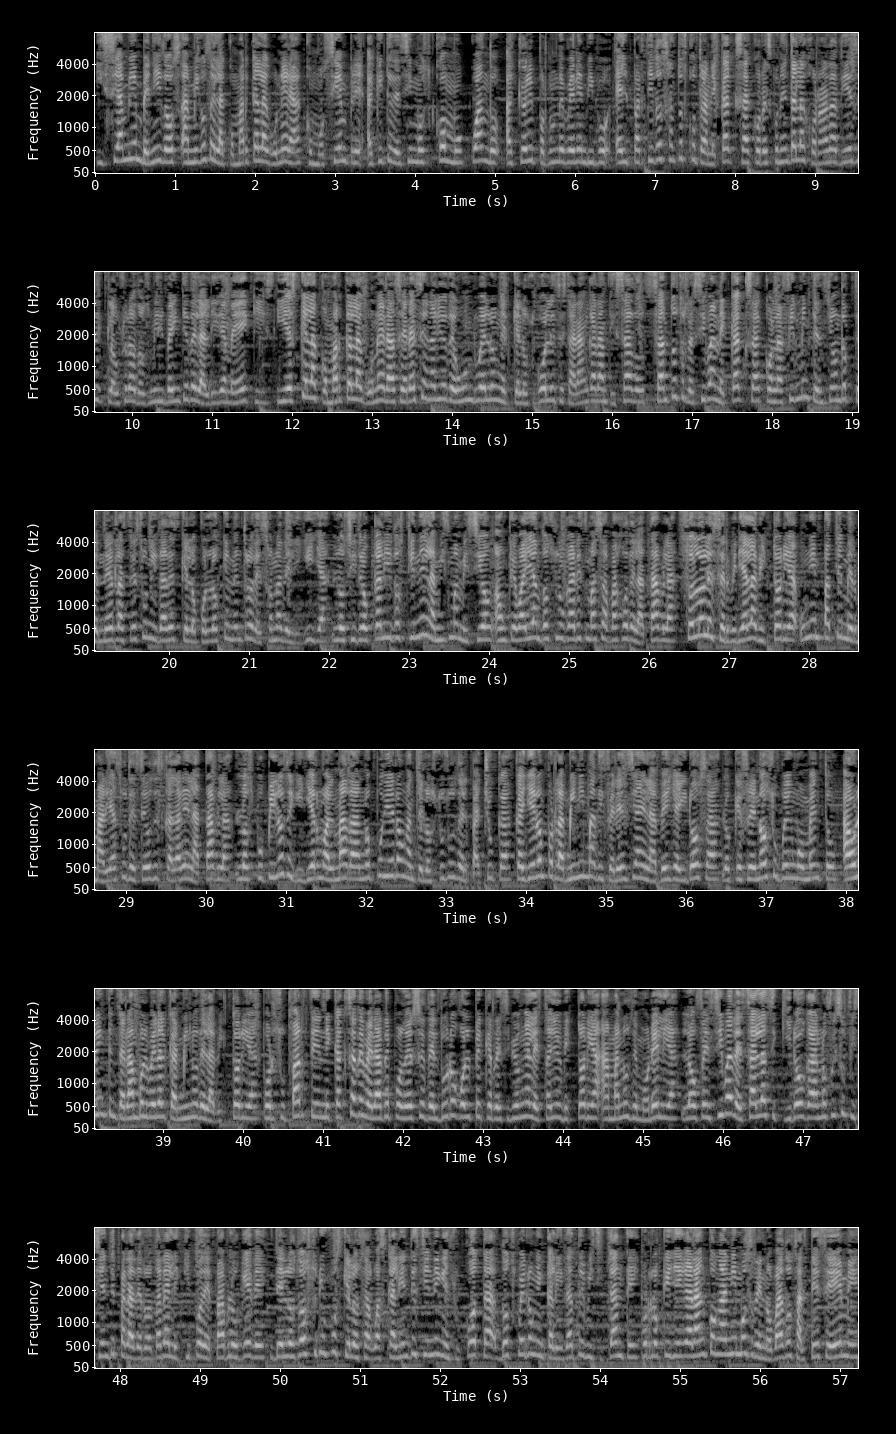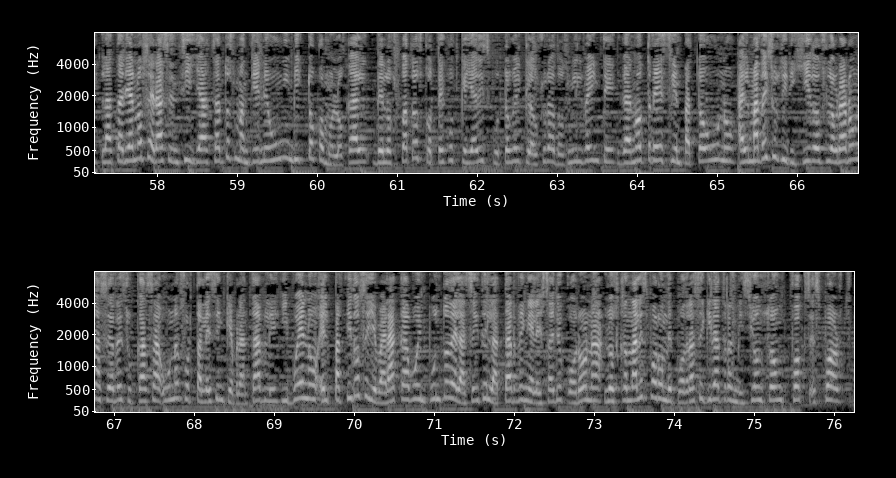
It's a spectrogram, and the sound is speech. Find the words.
Y sean bienvenidos amigos de la comarca lagunera, como siempre, aquí te decimos cómo, cuándo, a qué hora y por dónde ver en vivo el partido Santos contra Necaxa correspondiente a la jornada 10 de clausura 2020 de la Liga MX. Y es que la comarca lagunera será escenario de un duelo en el que los goles estarán garantizados. Santos reciba a Necaxa con la firme intención de obtener las tres unidades que lo coloquen dentro de zona de liguilla. Los hidrocálidos tienen la misma misión, aunque vayan dos lugares más abajo de la tabla. Solo les serviría la victoria, un empate mermaría su deseo de escalar en la tabla, los pupilos de Guillermo Almada no pudieron ante los Tuzos del Pachuca, cayeron por la mínima diferencia en la Bella Irosa, lo que frenó su buen momento. Ahora intentarán volver al camino de la victoria. Por su parte, Necaxa deberá reponerse del duro golpe que recibió en el Estadio Victoria a manos de Morelia. La ofensiva de Salas y Quiroga no fue suficiente para derrotar al equipo de Pablo Guede. De los dos triunfos que los Aguascalientes tienen en su cota, dos fueron en calidad de visitante, por lo que llegarán con ánimos renovados al TCM. La tarea no será sencilla, Santos mantiene un como local, de los cuatro cotejos que ya disputó en el clausura 2020, ganó tres y empató uno. Almada y sus dirigidos lograron hacer de su casa una fortaleza inquebrantable. Y bueno, el partido se llevará a cabo en punto de las 6 de la tarde en el Estadio Corona. Los canales por donde podrá seguir la transmisión son Fox Sports,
